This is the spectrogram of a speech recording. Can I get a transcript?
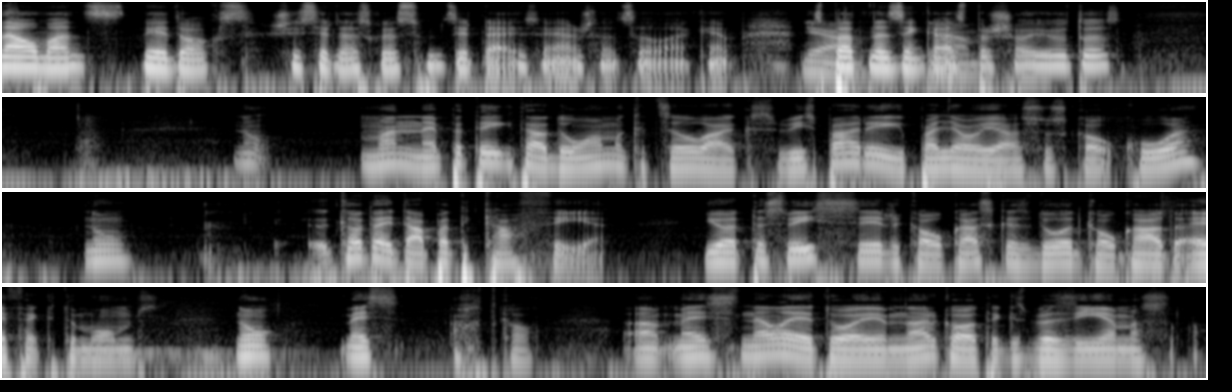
nav mans viedoklis. Šis ir tas, ko esmu dzirdējis no cilvēkiem. Jā, es pat nezinu, kā jā. es par šo jūtos. Nu, man nepatīk tā doma, ka cilvēks vispārīgi paļaujas uz kaut ko. Nu, kaut arī tā pati kafija. Jo tas viss ir kaut kas, kas dod kaut kādu efektu mums. Nu, mēs, atkal, uh, mēs nelietojam narkotikas bez iemesla.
